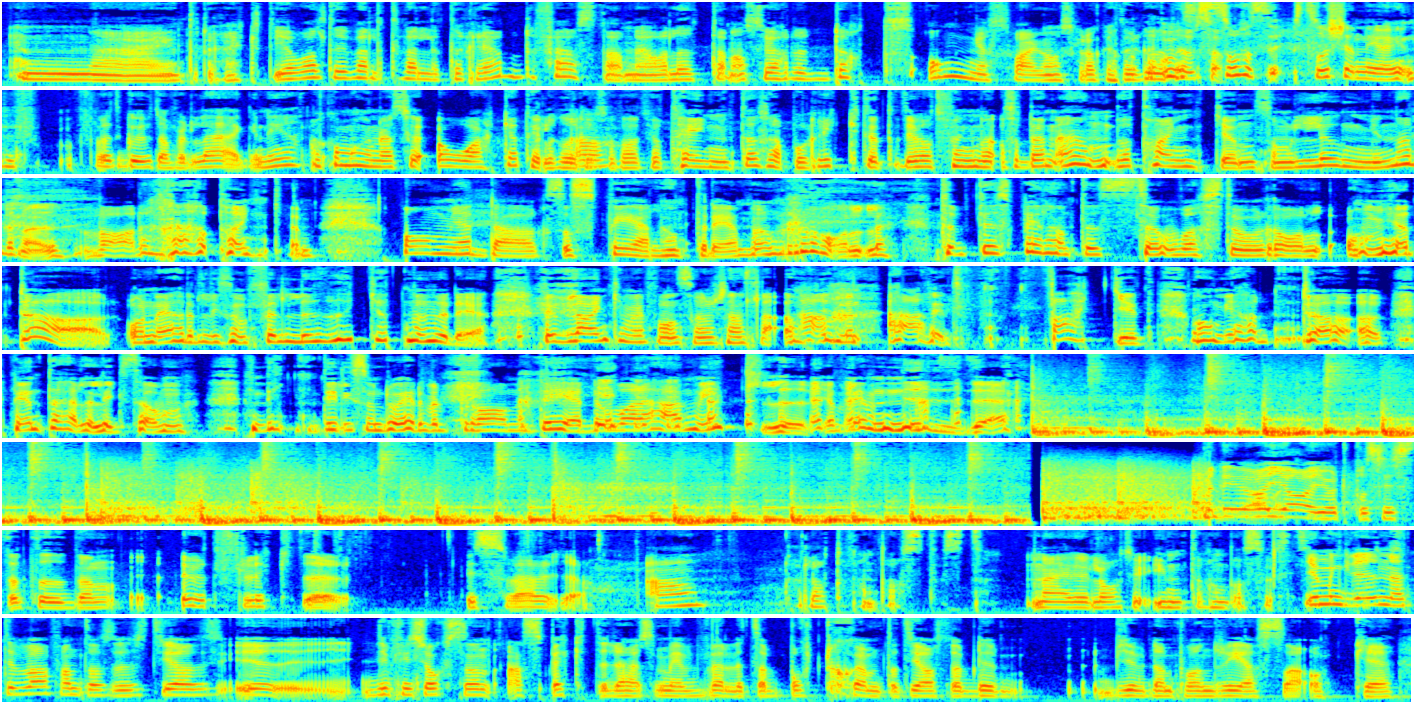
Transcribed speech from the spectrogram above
Nej, inte direkt. Jag var alltid väldigt, väldigt rädd för hästar när jag var liten. Alltså jag hade dödsångest varje gång jag skulle åka till ridhuset. Så, så känner jag för att gå utanför lägenheten. Jag kommer ihåg när jag skulle åka till ridhuset ja. att jag tänkte så på riktigt att jag var tvungen, alltså den enda tanken som lugnade mig var den här tanken. Om jag dör så spelar inte det någon roll. Typ det spelar inte så stor roll om jag dör. Och när jag hade liksom förlikat mig med det. För ibland kan man få en sån känsla, ja. men ärligt, fuck it, om jag dör. Det är inte heller liksom, det, det liksom, då är det väl bra med det. Då var det här mitt liv. Jag blev nio. Men det är vad jag har gjort på sista tiden. Utflykter i Sverige. Ja, det låter fantastiskt. Nej, det låter ju inte fantastiskt. Jo, men grejen är att det var fantastiskt. Jag, det finns ju också en aspekt i det här som är väldigt så här, bortskämt. Att jag blir bjuden på en resa och eh,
